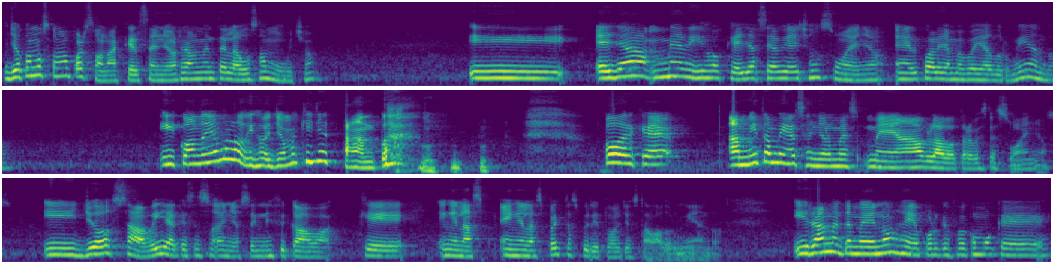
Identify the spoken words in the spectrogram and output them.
yo conozco una persona que el Señor realmente la usa mucho. Y ella me dijo que ella se había hecho un sueño en el cual ella me veía durmiendo. Y cuando ella me lo dijo, yo me quillé tanto. porque a mí también el Señor me, me ha hablado a través de sueños. Y yo sabía que ese sueño significaba que en el, en el aspecto espiritual yo estaba durmiendo. Y realmente me enojé porque fue como que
